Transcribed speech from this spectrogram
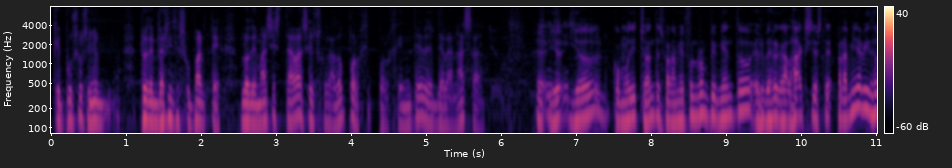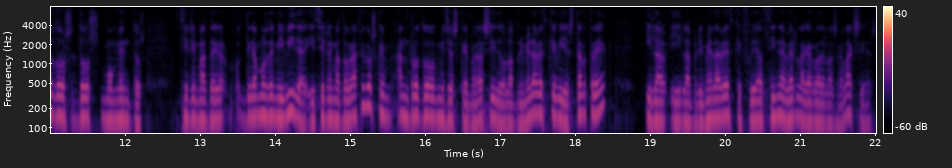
que puso el señor Roddenberry de su parte. Lo demás estaba asesorado por, por gente de, de la NASA. Eh, Sí, yo, sí, sí. yo, como he dicho antes, para mí fue un rompimiento el ver Galaxia. Este, para mí ha habido dos, dos momentos, digamos, de mi vida y cinematográficos que han roto mis esquemas. Ha sido la primera vez que vi Star Trek y la, y la primera vez que fui al cine a ver La Guerra de las Galaxias,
